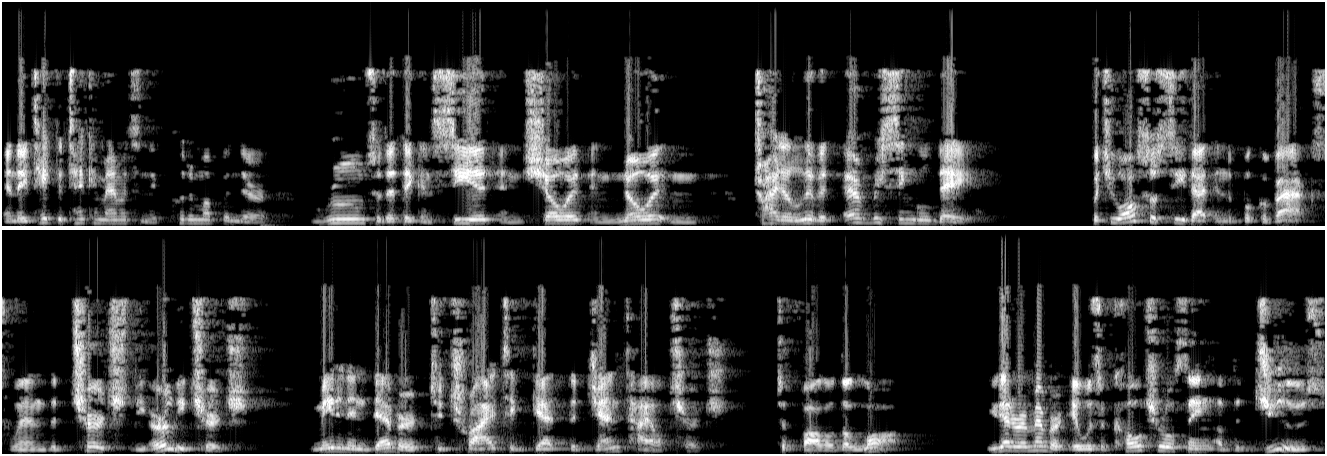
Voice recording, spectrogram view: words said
and they take the Ten Commandments and they put them up in their room so that they can see it and show it and know it and try to live it every single day. But you also see that in the book of Acts when the church, the early church, made an endeavor to try to get the Gentile church to follow the law. You gotta remember, it was a cultural thing of the Jews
